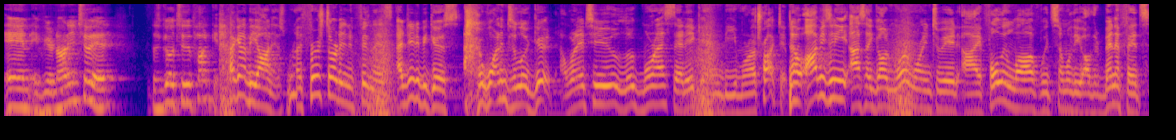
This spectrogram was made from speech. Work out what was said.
And if you're not into it, let's go to the podcast. I gotta be honest, when I first started in fitness, I did it because I wanted to look good. I wanted to look more aesthetic and be more attractive. Now, obviously, as I got more and more into it, I fall in love with some of the other benefits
